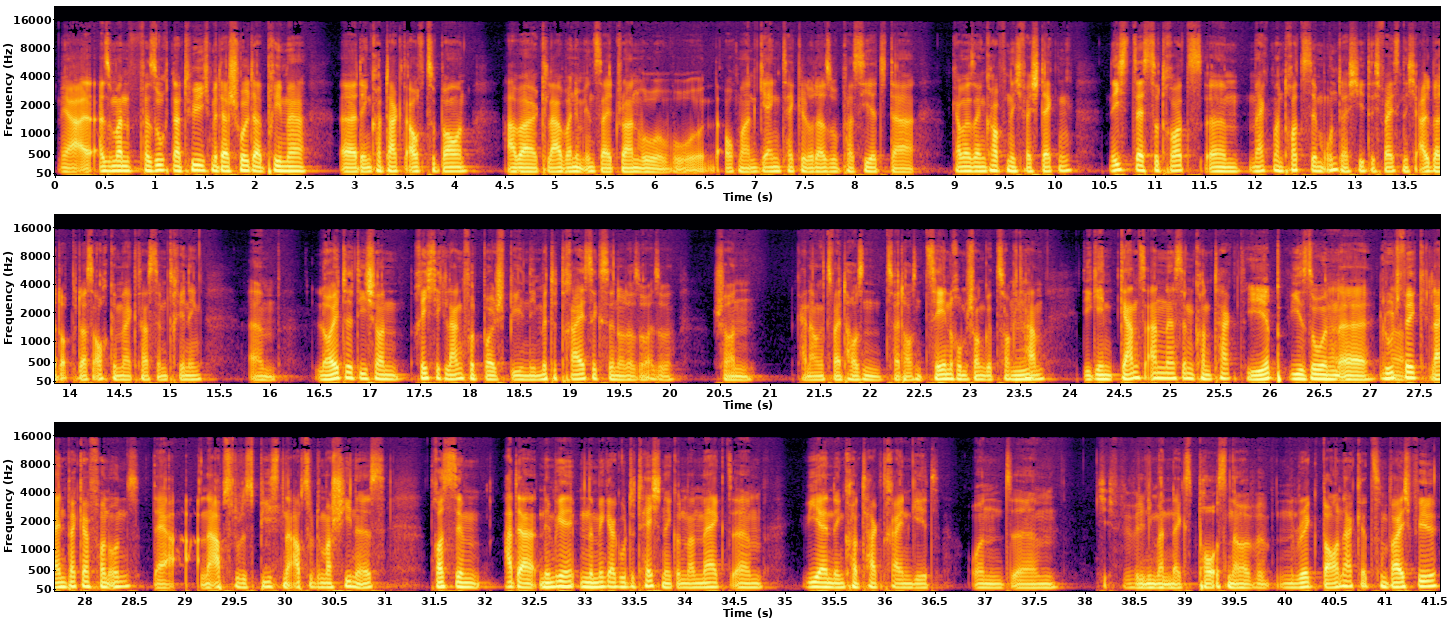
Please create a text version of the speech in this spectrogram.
Ja, also man versucht natürlich mit der Schulter primär äh, den Kontakt aufzubauen. Aber klar, bei einem Inside Run, wo, wo auch mal ein Gang Tackle oder so passiert, da kann man seinen Kopf nicht verstecken. Nichtsdestotrotz ähm, merkt man trotzdem Unterschied. Ich weiß nicht, Albert, ob du das auch gemerkt hast im Training. Ähm, Leute, die schon richtig lang Football spielen, die Mitte 30 sind oder so, also schon, keine Ahnung, 2000, 2010 rum schon gezockt mhm. haben, die gehen ganz anders in Kontakt yep. wie so ein äh, Ludwig, ja. Linebacker von uns, der ein absolutes Biest, eine absolute Maschine ist. Trotzdem hat er eine, eine mega gute Technik und man merkt, ähm, wie er in den Kontakt reingeht. Und ähm, ich will niemanden exposen, aber Rick Baunacke zum Beispiel,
